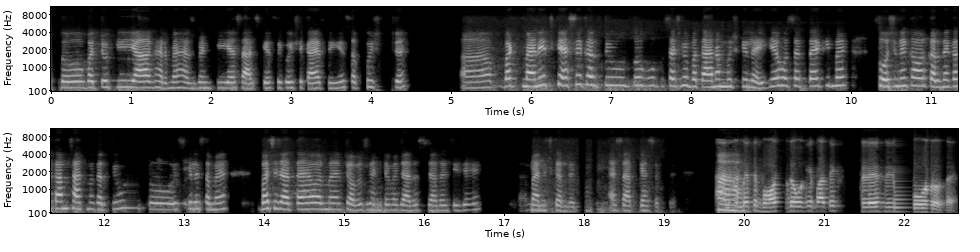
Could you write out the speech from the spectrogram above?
तो बच्चों की या घर में हस्बैंड की या सास की ऐसी कोई शिकायत नहीं है सब कुछ है। बट मैनेज कैसे करती हूँ? तो वो सच में बताना मुश्किल है। ये हो सकता है कि मैं सोचने का और करने का काम साथ में करती हूँ तो इसके लिए समय बच जाता है और मैं चौबीस घंटे में ज़्यादा से ज़्यादा चीज़ें मैनेज कर लेती हूँ। ऐसा आप कह सकते हैं। हाँ, हाँ। हमें से बहुत लोगों के पास एक स्ट्रेस रिमूवर होता है।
